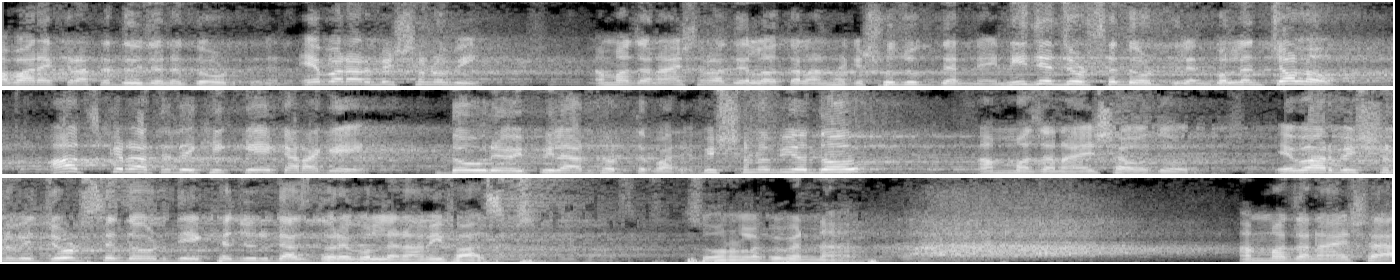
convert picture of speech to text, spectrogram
আবার এক রাতে দুইজনে দৌড় দিলেন। এবার আর বিশ্বনবী আম্মা জান আয়েশা রাদি তালানহাকে সুযোগ দেন নাই, নিজে জোরসে দৌড় দিলেন, বললেন, চলো, আজকে রাতে দেখি কে কার আগে দৌড়ে ওই পিলার ধরতে পারে। বিশ্বনবীও দৌড়, আম্মা জান আয়েশাও দৌড়। এবার বিশ্বনবী জোরসে দৌড় দিয়ে খেজুর গাছ ধরে বললেন, আমি ফার্স্ট সোহানাল্লাহ কবেন না? আম্মা জান আয়েশা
